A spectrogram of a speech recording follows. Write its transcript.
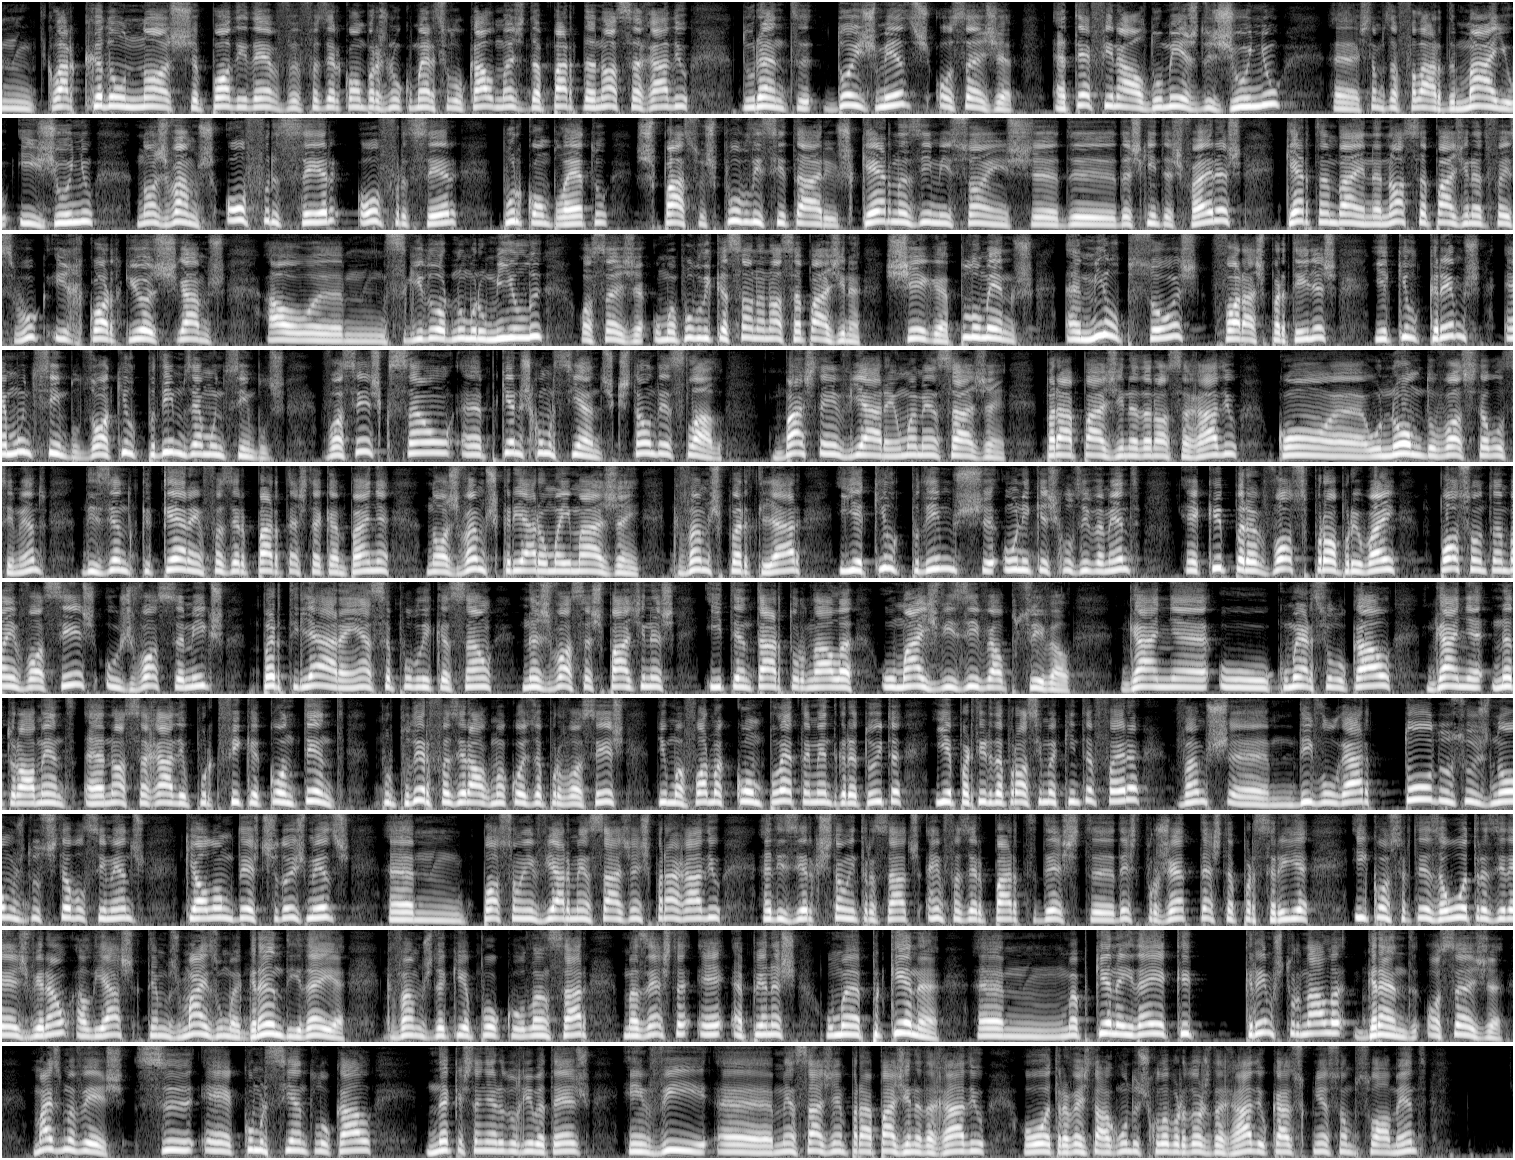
Hum, claro que cada um de nós pode e deve fazer compras no comércio local, mas da parte da nossa rádio durante dois meses, ou seja, até final do mês de junho. eh, Estamos a falar de maio e junho. Nós vamos oferecer, oferecer por completo espaços publicitários, quer nas emissões eh, de- das quintas-feiras, quer também na nossa página de Facebook. E recordo que hoje chegamos ao eh, seguidor número 1000, ou seja, uma publicação na nossa página chega pelo menos a mil pessoas, fora as partilhas, e aquilo que queremos é muito simples, ou aquilo que pedimos é muito simples. Vocês que são eh, pequenos comerciantes, que estão desse lado, Basta enviarem uma mensagem para a página da nossa rádio com eh, o nome do vosso estabelecimento, dizendo que querem fazer parte desta campanha. Nós vamos criar uma imagem que vamos partilhar e aquilo que pedimos, eh, única e exclusivamente, é que para vosso próprio bem possam também vocês, os vossos amigos, partilharem essa publicação nas vossas páginas e tentar torná-la o mais visível possível ganha o comércio local, ganha naturalmente a nossa rádio porque fica contente por poder fazer alguma coisa por vocês de uma forma completamente gratuita e a partir da próxima quinta-feira vamos eh, divulgar todos os nomes dos estabelecimentos que ao longo destes dois meses ehm, possam enviar mensagens para a rádio a dizer que estão interessados em fazer parte deste, deste projeto, desta parceria e com certeza outras ideias virão. Aliás, temos mais uma grande ideia que vamos daqui a pouco lançar, mas esta é apenas uma pequena, ehm, uma pequena ideia que queremos torná-la grande. Ou seja, mais uma vez, se é comerciante local na Castanheira do Ribatejo, envie a mensagem para a página da rádio ou através de algum dos colaboradores da rádio, caso conheçam pessoalmente,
